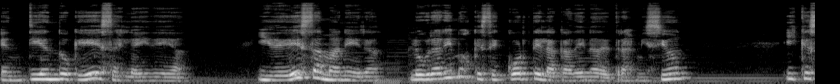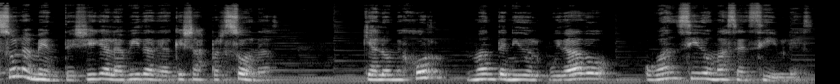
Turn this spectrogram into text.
Entiendo que esa es la idea, y de esa manera lograremos que se corte la cadena de transmisión y que solamente llegue a la vida de aquellas personas que a lo mejor no han tenido el cuidado o han sido más sensibles.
